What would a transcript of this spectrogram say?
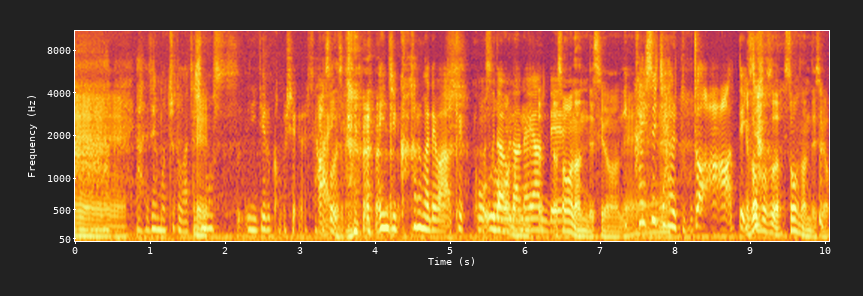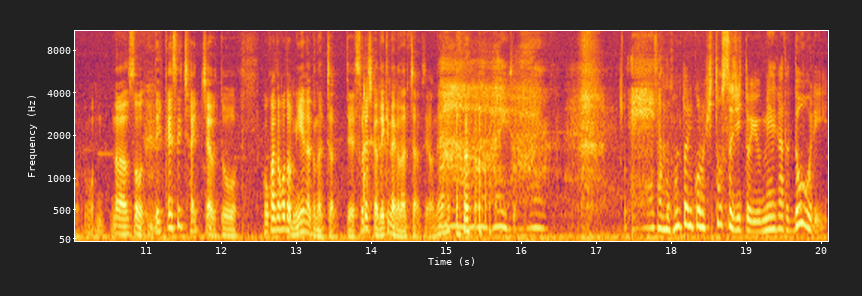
えあでもちょっと私もす似てるかもしれないです、ーあ、そうですか？エンジンかかるまでは結構うだうだ悩んで。そうなんですよね。一回スイッチ入るとドーっていっちゃそうそうそう。そうなんですよ。だからそうで一回スイッチ入っちゃうと他のこと見えなくなっちゃってそれしかできなくなっちゃうんですよね。はいはい。えー、じゃあもう本当にこの一筋という銘柄通り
